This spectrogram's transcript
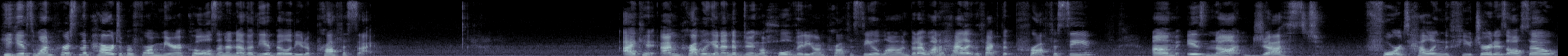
He gives one person the power to perform miracles and another the ability to prophesy. I can I'm probably going to end up doing a whole video on prophecy alone, but I want to highlight the fact that prophecy um, is not just foretelling the future. It is also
